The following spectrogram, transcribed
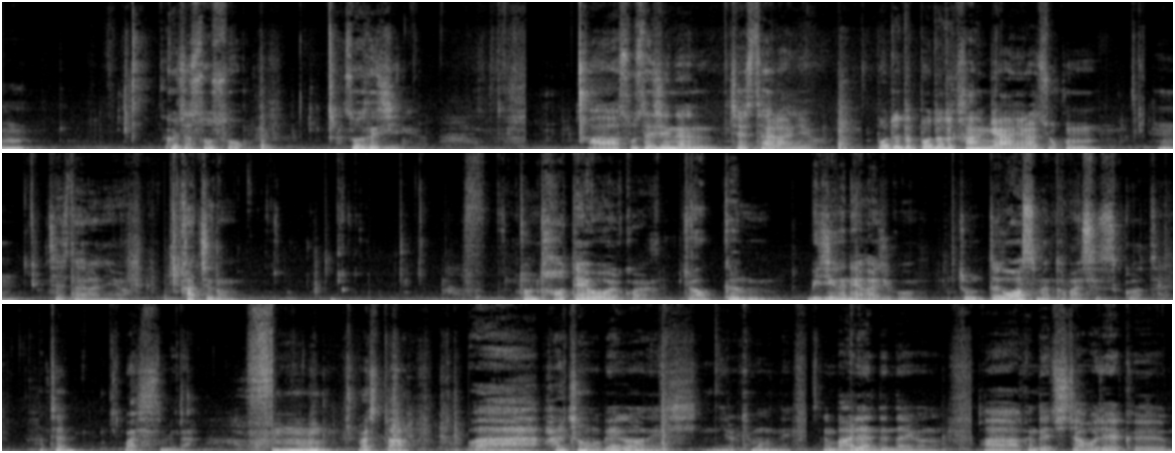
음 교자 소소. 소세지. 아 소세지는 제 스타일 아니에요. 뽀드득 뽀드득 하는 게 아니라 조금 음, 제 스타일 아니에요. 가츠동. 좀 더 데워올 걸. 조금 미지근해가지고 좀 뜨거웠으면 더 맛있었을 것 같아 하여튼 맛있습니다. 음 맛있다. 와 8,500원에 이렇게 먹네. 말이 안 된다 이거는. 아 근데 진짜 어제 그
